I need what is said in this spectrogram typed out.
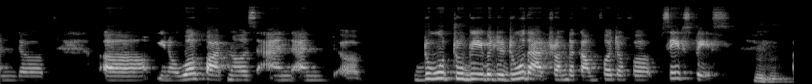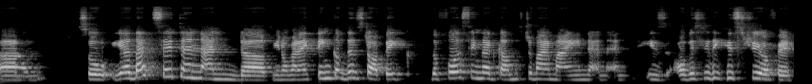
and uh, uh, you know work partners and and uh, do to be able to do that from the comfort of a safe space. Mm-hmm. um, so yeah that's it. And and uh, you know when i think of this topic the first thing that comes to my mind and, and is obviously the history of it.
